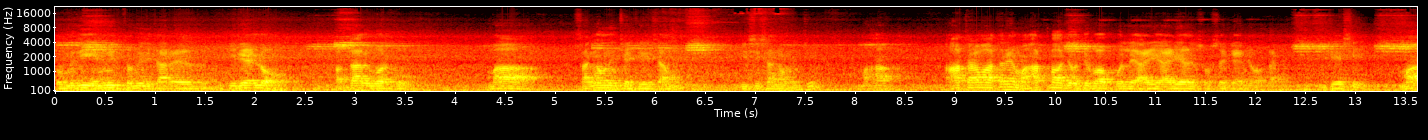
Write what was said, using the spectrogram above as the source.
తొమ్మిది ఎనిమిది తొమ్మిది కార్య పీరియడ్లో పద్నాలుగు వరకు మా సంఘం నుంచే చేశాము బీసీ సంఘం నుంచి. మహా ఆ తర్వాతనే మహాత్మా జ్యోతిబాబు పూలే ఐడియాలజీ సొసైటీ అని ఒక చేసి మా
